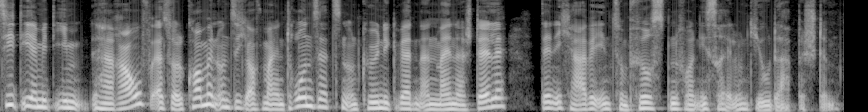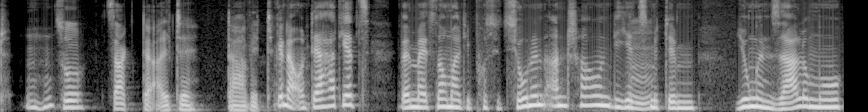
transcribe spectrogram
zieht ihr mit ihm herauf, er soll kommen und sich auf meinen Thron setzen und König werden an meiner Stelle, denn ich habe ihn zum Fürsten von Israel und Juda bestimmt. Mhm. So sagt der alte David. Genau, und der hat jetzt, wenn wir jetzt nochmal die Positionen anschauen, die jetzt mhm. mit dem jungen Salomo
